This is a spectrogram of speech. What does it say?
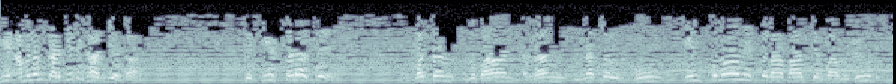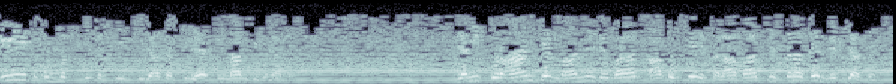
یہ عمل کر کے دکھا دیا تھا کہ کس طرح سے وطن، زبان، رنگ، نسل، خون، ان تمام اختلافات کے باوجود ایک امت کی تشکیل کی جا سکتی ہے ایمان کی بنیاد پر۔ یعنی قرآن کے ماننے کے بعد آپس کے اختلافات کس طرح سے مٹ جاتے ہیں؟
